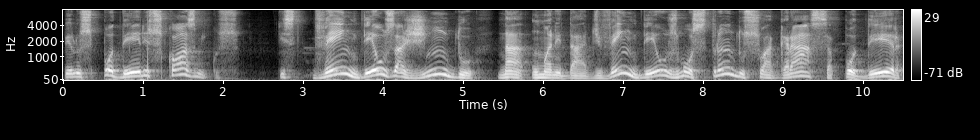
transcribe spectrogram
pelos poderes cósmicos, que vem Deus agindo na humanidade, vem Deus mostrando sua graça, poder,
